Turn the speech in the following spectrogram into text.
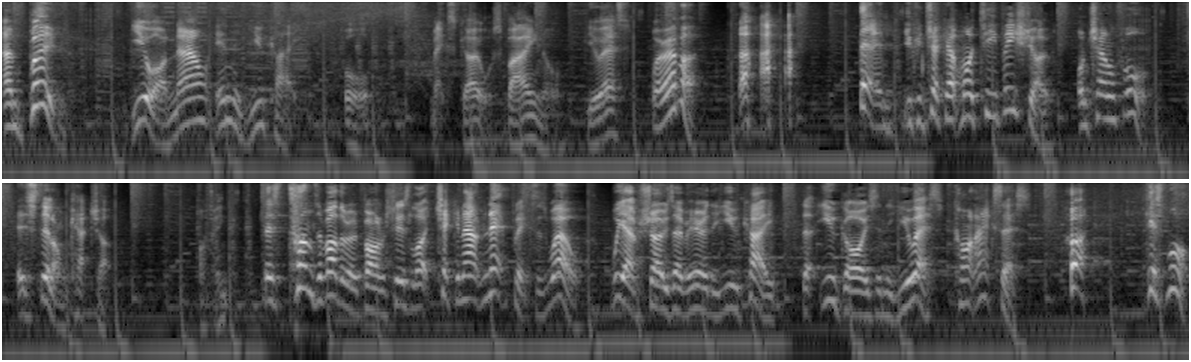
and boom, you are now in the UK or Mexico or Spain or US, wherever. then you can check out my TV show on Channel 4. It's still on catch up, I think. There's tons of other advantages like checking out Netflix as well. We have shows over here in the UK that you guys in the US can't access. Ha! Guess what?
